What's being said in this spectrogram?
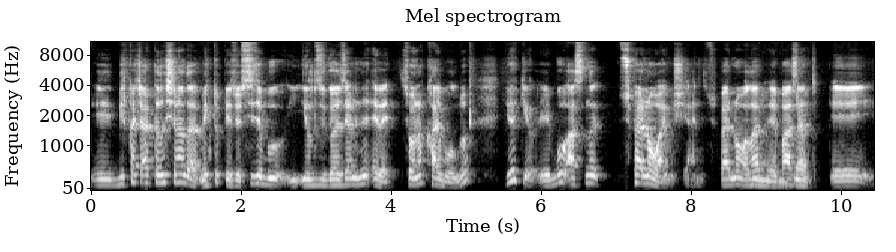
e, birkaç arkadaşına da mektup yazıyor. Size bu yıldızı gözlemledin. Evet. Sonra kayboldu. Diyor ki e, bu aslında süpernovaymış yani. Süpernovalar Hmm, e, bazen evet.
